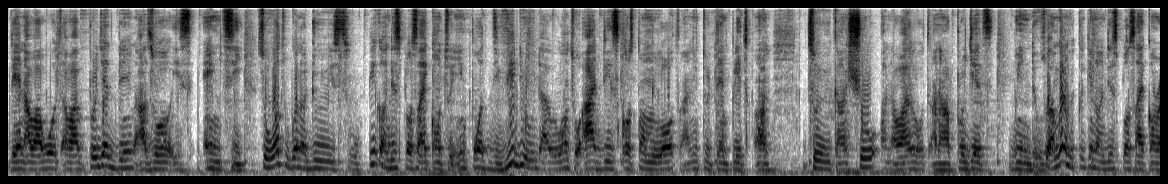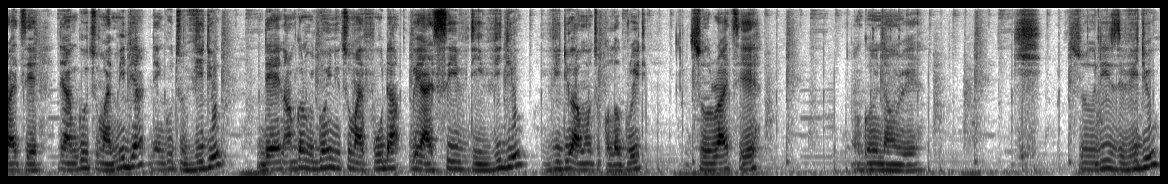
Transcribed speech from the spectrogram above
then our what our project beam as well is empty. So what we're going to do is to click on this plus icon to import the video that we want to add this custom LUT and intro template on so you can show on our on our project window. So i'm going to be clicking on this plus icon right here. Then i'm going to my media then go to video. Then i'm going to be going into my folder where i save the video video i want to color grade. So right here i'm going down here. So this is the video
